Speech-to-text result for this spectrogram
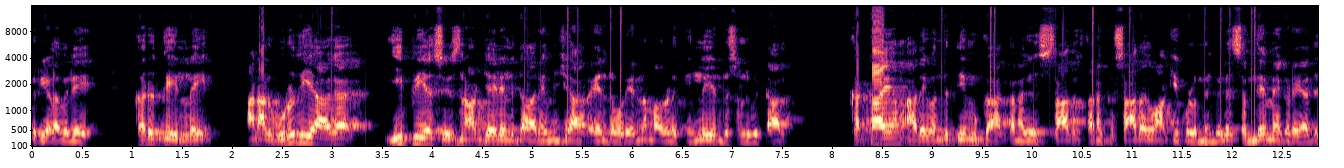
பெரிய அளவிலே கருத்து இல்லை. ஆனால் உறுதியாக EPS is not Jayalalithaa or MGR என்ற ஒரு எண்ணம் அவர்களுக்கு இல்லை என்று சொல்லிவிட்டால் கட்டாயம் அதை வந்து திமுக தனக்கு சாத தனக்கு சாதகமாக்கிக் கொள்ளும் என்பதில் சந்தேகமே கிடையாது.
